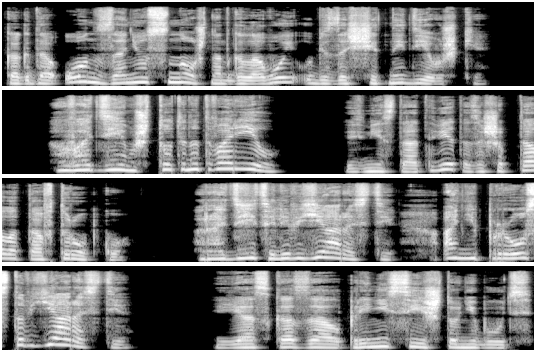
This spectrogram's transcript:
когда он занес нож над головой у беззащитной девушки. «Вадим, что ты натворил?» Вместо ответа зашептала та в трубку. «Родители в ярости! Они просто в ярости!» «Я сказал, принеси что-нибудь.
